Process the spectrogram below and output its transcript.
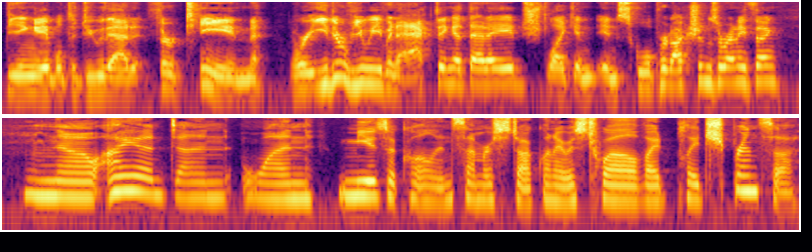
being able to do that at 13. Were either of you even acting at that age, like in, in school productions or anything? No, I had done one musical in Summer Stock when I was 12. I'd played Sprinza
